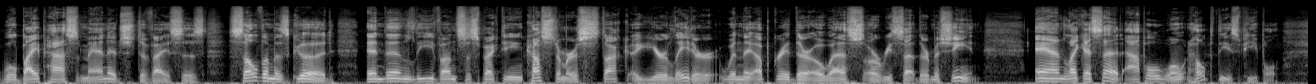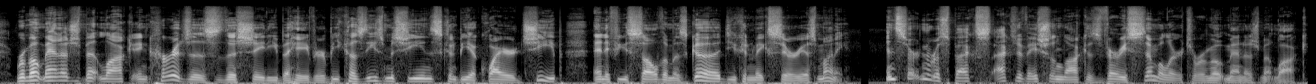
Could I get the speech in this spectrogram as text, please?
will bypass managed devices, sell them as good, and then leave unsuspecting customers stuck a year later when they upgrade their OS or reset their machine. And like I said, Apple won't help these people. Remote Management Lock encourages this shady behavior because these machines can be acquired cheap, and if you sell them as good, you can make serious money. In certain respects, Activation Lock is very similar to Remote Management Lock.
